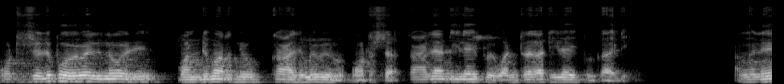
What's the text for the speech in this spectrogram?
ഓട്ടോറിക്ഷയിൽ പോയി വരുന്ന വഴി വണ്ടി മറിഞ്ഞു കാലുമേ വീണു. ഓട്ടോറിക്ഷ കാൽ അടിയിലായി പോയി വണ്ടിയുടെ അടിയിലായി പോയി കാൽ. അങ്ങനെ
